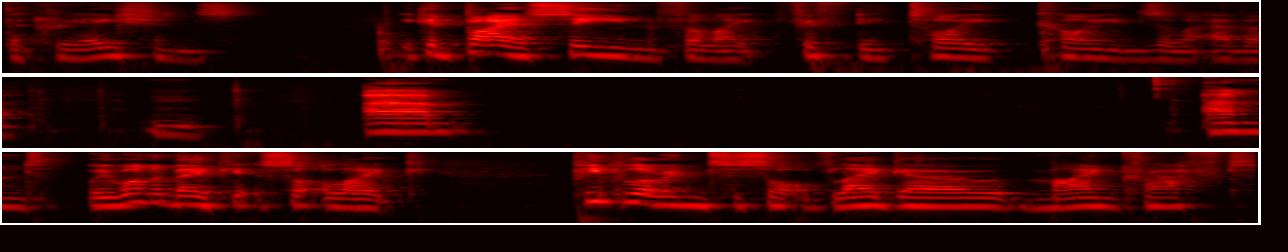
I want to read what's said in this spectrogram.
the creations. You could buy a scene for like 50 toy coins or whatever. Um, and we want to make it sort of like people are into sort of Lego, Minecraft.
